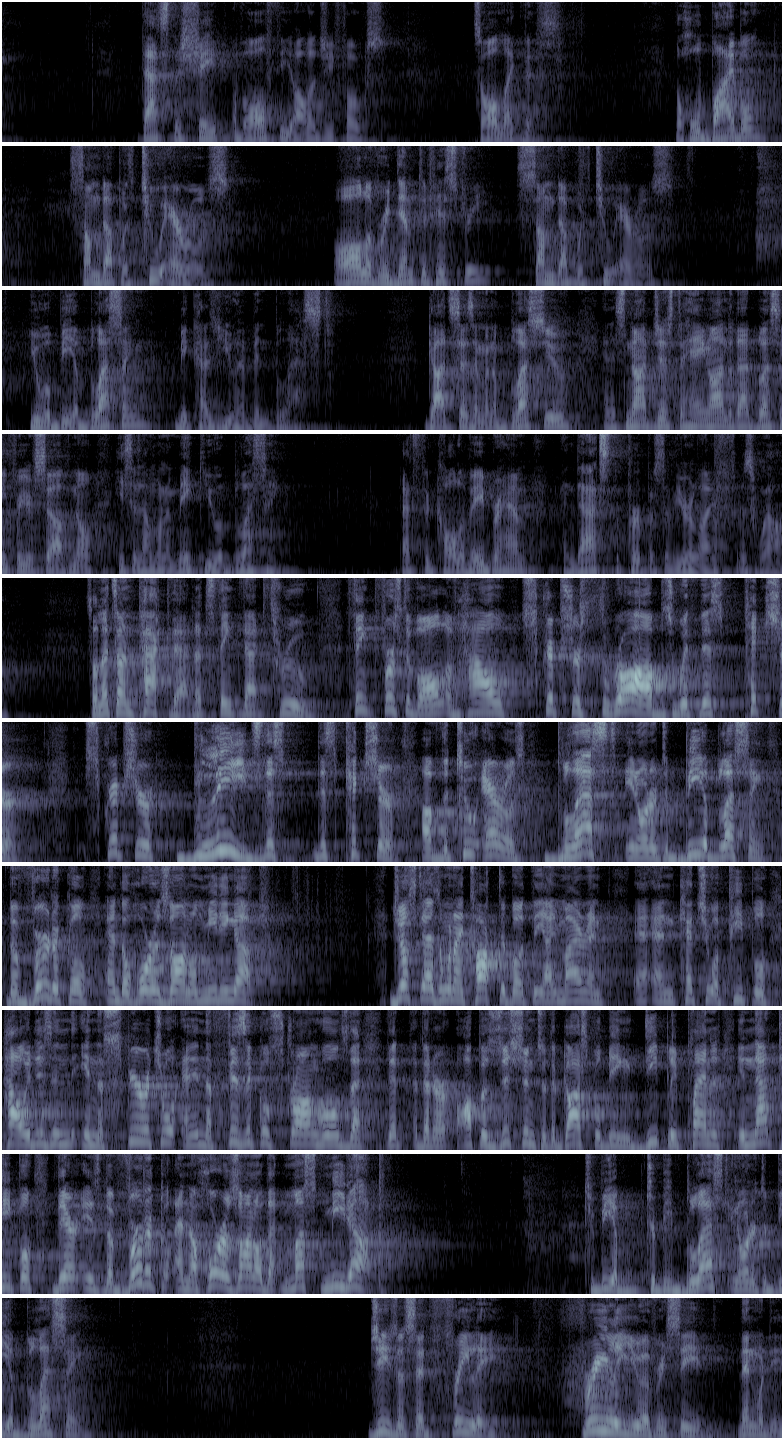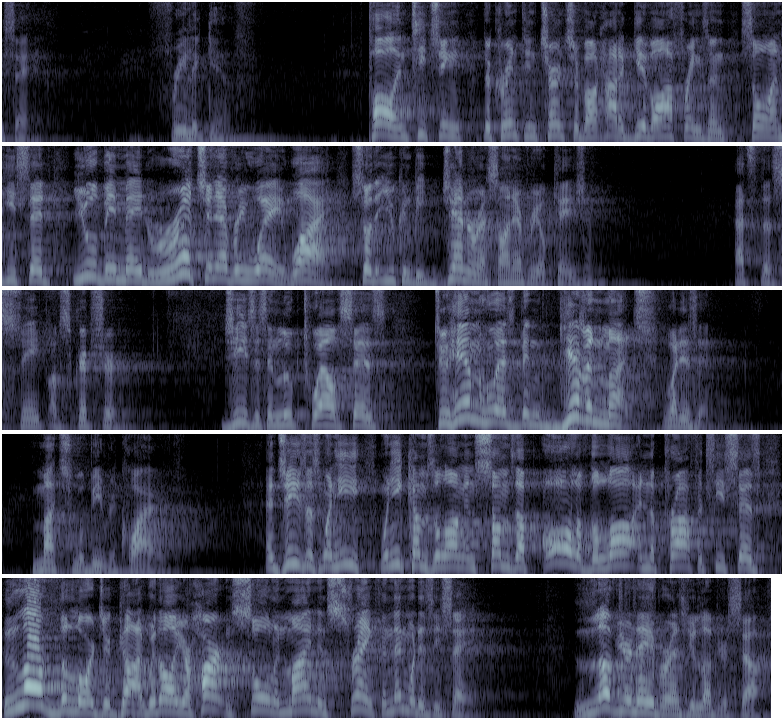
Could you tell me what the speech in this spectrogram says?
That's the shape of all theology, folks. It's all like this. The whole Bible summed up with two arrows. All of redemptive history summed up with two arrows. You will be a blessing because you have been blessed. God says, I'm going to bless you, and it's not just to hang on to that blessing for yourself. No, He says, I want to make you a blessing. That's the call of Abraham. And that's the purpose of your life as well. So let's unpack that. Let's think that through. Think, first of all, of how Scripture throbs with this picture. Scripture bleeds this, this picture of the two arrows, blessed in order to be a blessing, the vertical and the horizontal meeting up. Just as when I talked about the Aymara and and Quechua people, how it is in, in the spiritual and in the physical strongholds that, that, that are opposition to the gospel being deeply planted in that people, there is the vertical and the horizontal that must meet up to be, a, to be blessed in order to be a blessing. Jesus said, freely, freely you have received. Then what did he say? Freely give. Paul, in teaching the Corinthian church about how to give offerings and so on, he said, You'll be made rich in every way. Why? So that you can be generous on every occasion. That's the shape of Scripture. Jesus in Luke 12 says, To him who has been given much, what is it? Much will be required. And Jesus, when he, when he comes along and sums up all of the law and the prophets, he says, Love the Lord your God with all your heart and soul and mind and strength. And then what does he say? Love your neighbor as you love yourself.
